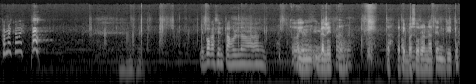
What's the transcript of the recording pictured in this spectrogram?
Come here, come here. Iba kasing tahol lang. Oh, yung galit. Oh. Ito, pati basura natin dito.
